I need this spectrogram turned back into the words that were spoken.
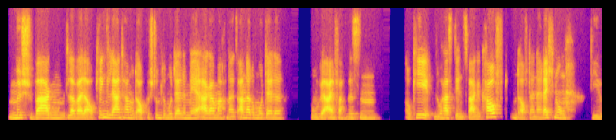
Mischwagen mittlerweile auch kennengelernt haben und auch bestimmte Modelle mehr Ärger machen als andere Modelle, wo wir einfach wissen, okay, du hast den zwar gekauft und auf deiner Rechnung, die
